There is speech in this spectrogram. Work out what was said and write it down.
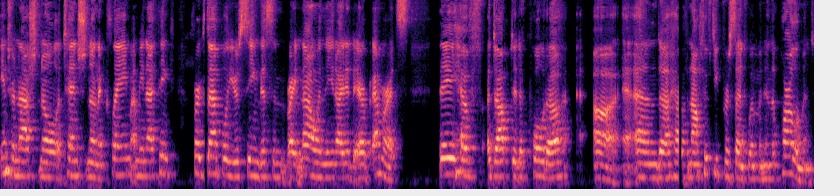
international attention and acclaim. I mean, I think for example, you're seeing this in, right now in the United Arab Emirates. They have adopted a quota uh, and uh, have now 50% women in the parliament.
